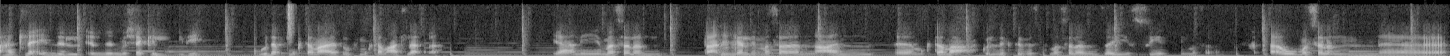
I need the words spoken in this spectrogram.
هتلاقي إن إن المشاكل دي موجودة في مجتمعات وفي مجتمعات لأ. يعني مثلا تعال. نتكلم مثلا عن آه، مجتمع collectivist مثلا زي الصين مثلا أو مثلا آه،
